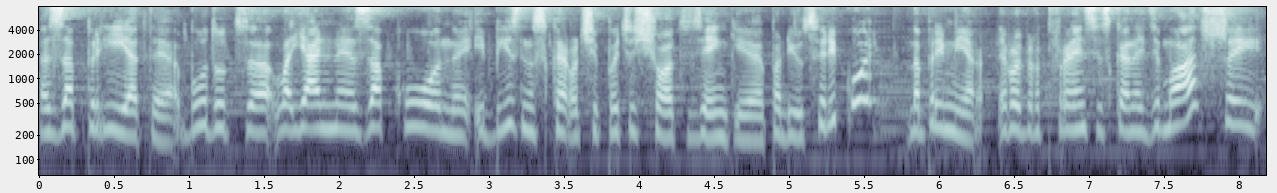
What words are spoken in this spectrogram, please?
запреты, будут э, лояльные законы, и бизнес, короче, потечет, деньги польются рекой. Например, Роберт Фрэнсис Кеннеди-младший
